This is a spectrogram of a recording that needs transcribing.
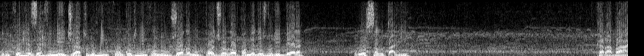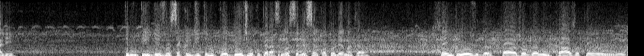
Ele que é reserva imediato do Rincon. Quando o Rincon não joga, não pode jogar, o Palmeiras não libera. O Lozano tá ali. Carabali. 32, você acredita no poder de recuperação da seleção equatoriana, Théo? Sem dúvida, tá jogando em casa, tem o,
